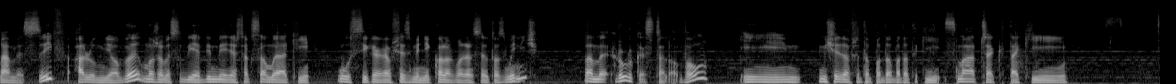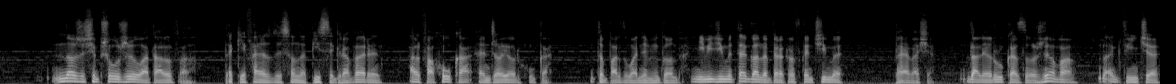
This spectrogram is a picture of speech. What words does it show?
Mamy sleeve aluminiowy, możemy sobie je wymieniać tak samo jak i ustnik, jak nam się zmieni kolor, możemy sobie to zmienić. Mamy rurkę stalową, I mi się zawsze to podoba, to taki smaczek, taki, no, że się przełożyła ta alfa. Takie fajne są napisy, grawery, alfa hooka, enjoy your hooka. I to bardzo ładnie wygląda. Nie widzimy tego, dopiero jak rozkręcimy, pojawia się. Dalej rurka znożniowa na gwincie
